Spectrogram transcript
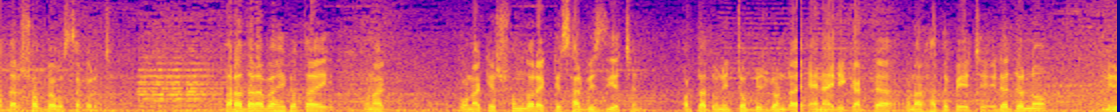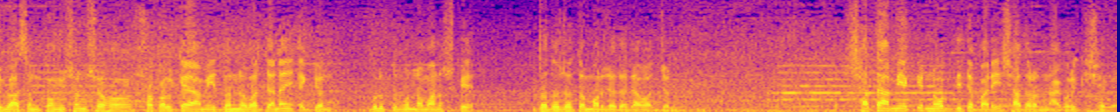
আদার সব ব্যবস্থা করেছে। তারা ধারাবাহিকতায় ওনাকে ওনাকে সুন্দর একটি সার্ভিস দিয়েছেন। অর্থাৎ উনি চব্বিশ ঘণ্টা এনআইডি কার্ডটা ওনার হাতে পেয়েছে। এটার জন্য নির্বাচন কমিশন সহ সকলকে আমি ধন্যবাদ জানাই একজন গুরুত্বপূর্ণ মানুষকে যথাযথ মর্যাদা দেওয়ার জন্য। সাথে আমি একটি নোট দিতে পারি সাধারণ নাগরিক হিসেবে।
